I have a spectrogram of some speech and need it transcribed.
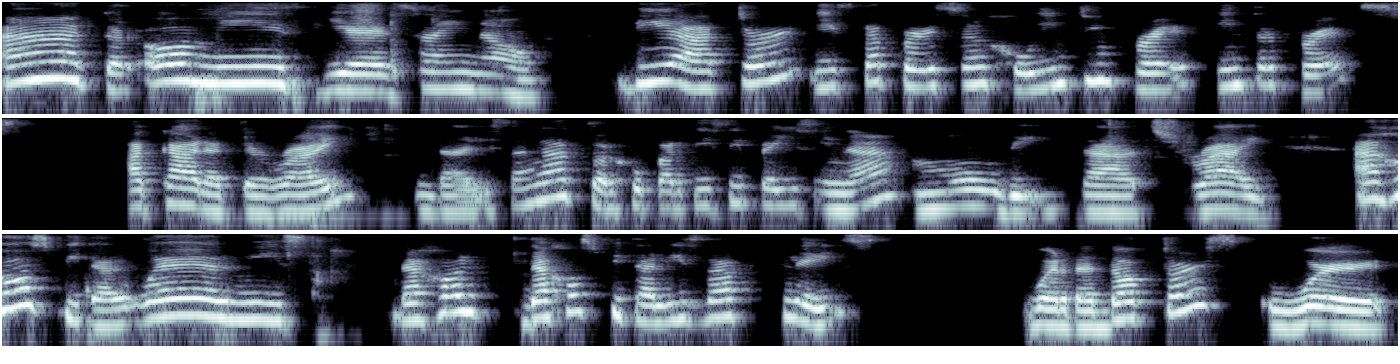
actor. Oh, miss, yes, I know. The actor is the person who interpret, interprets a character, right? That is an actor who participates in a movie. That's right. A hospital, well, miss, the, whole, the hospital is the place where the doctors work.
